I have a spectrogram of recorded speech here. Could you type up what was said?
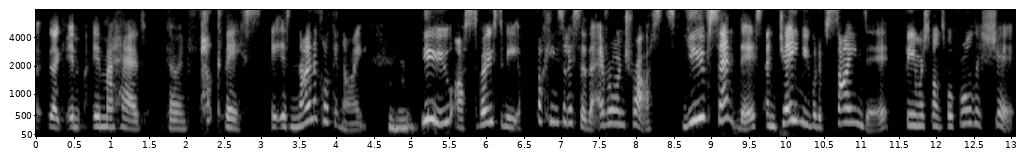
uh, like in in my head going fuck this. It is nine o'clock at night. Mm-hmm. you are supposed to be a fucking solicitor that everyone trusts. You've sent this and jamie would have signed it being responsible for all this shit.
